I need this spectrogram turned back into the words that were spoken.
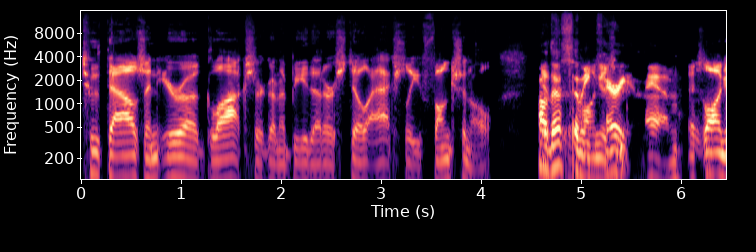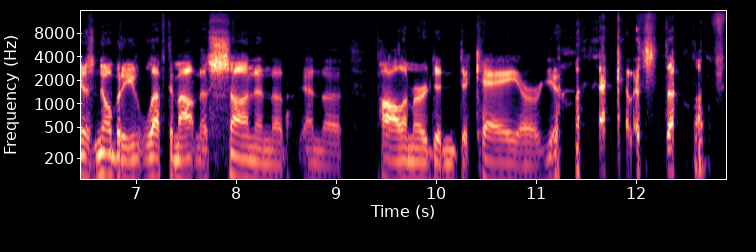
2000 era Glocks are going to be that are still actually functional. Oh, If- they'll as still long be as- carrying them. As long as nobody left them out in the sun and the and the polymer didn't decay or you know that kind of stuff.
